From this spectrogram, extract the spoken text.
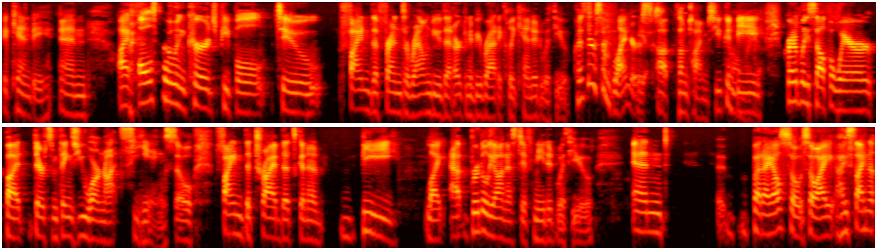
it can be. And I also encourage people to find the friends around you that are going to be radically candid with you because there's some blinders yes. up sometimes you can oh be incredibly self-aware but there's some things you are not seeing so find the tribe that's going to be like brutally honest if needed with you and uh, but i also so i i sign up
